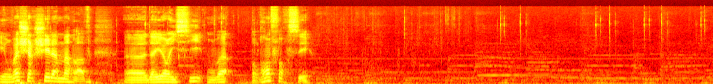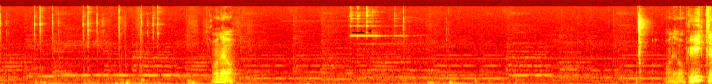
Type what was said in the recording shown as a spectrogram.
Et on va chercher la marave. Euh, d'ailleurs, ici, on va renforcer. En avant. Plus vite.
